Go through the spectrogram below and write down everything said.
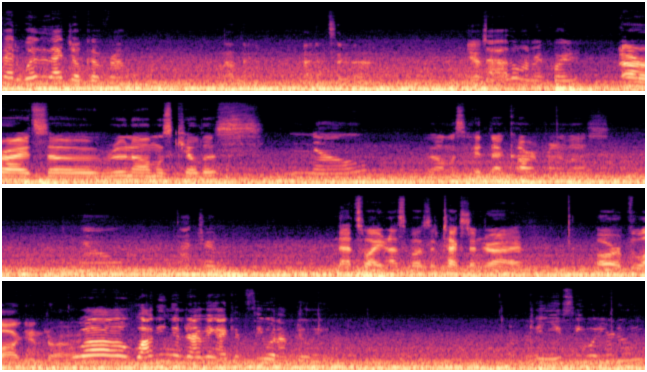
said? Where did that joke come from? Nothing. I didn't say that. Yes. The other one recorded. Alright, so Runa almost killed us. No. We almost hit that car in front of us. No. Not true. That's why you're not supposed to text and drive. Or vlog and drive. Well, vlogging and driving, I can see what I'm doing. Can you see what you're doing?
